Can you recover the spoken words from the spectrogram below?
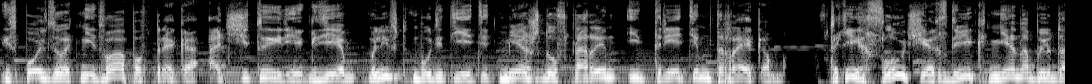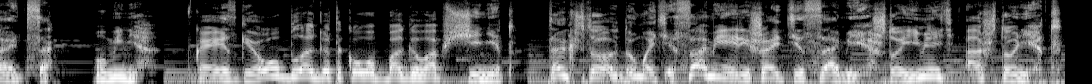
Использовать не два павтрека, а четыре, где лифт будет ездить между вторым и третьим треком. В таких случаях сдвиг не наблюдается. У меня. В CSGO, благо, такого бага вообще нет. Так что думайте сами решайте сами, что иметь, а что нет.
